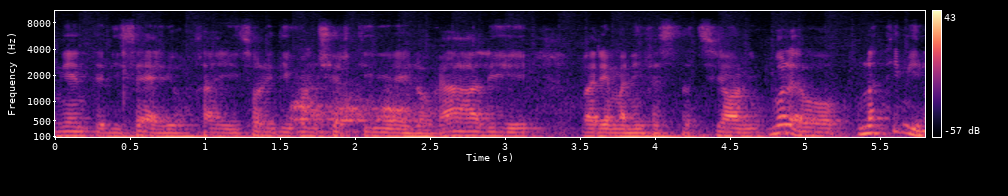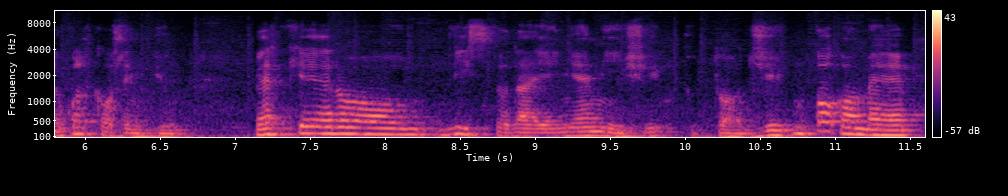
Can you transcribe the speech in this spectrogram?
niente di serio, sai, i soliti concertini nei locali, varie manifestazioni. Volevo un attimino qualcosa in più, perché ero visto dai miei amici tutt'oggi un po' come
